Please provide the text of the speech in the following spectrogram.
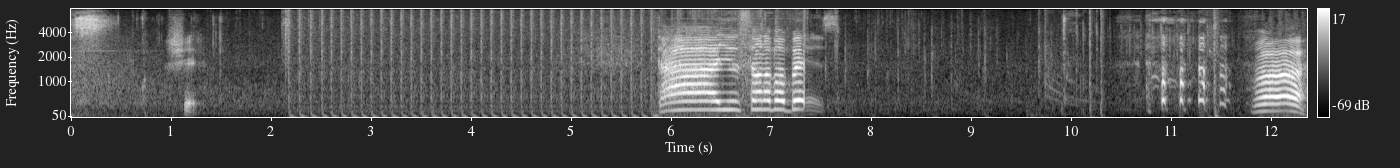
Shit. Die, you son of a bitch! Is. Ah,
